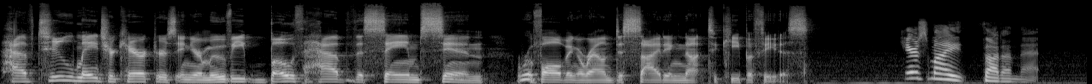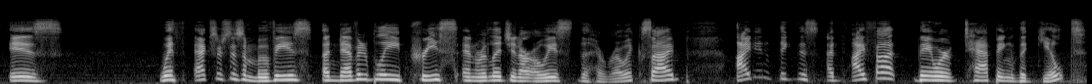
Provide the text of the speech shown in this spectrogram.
have two major characters in your movie both have the same sin revolving around deciding not to keep a fetus. here's my thought on that is with exorcism movies inevitably priests and religion are always the heroic side i didn't think this i, I thought they were tapping the guilt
